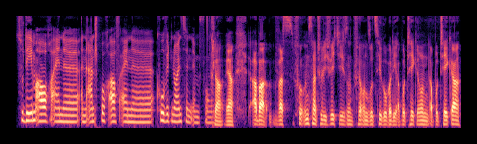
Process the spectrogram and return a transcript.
zudem auch eine, ein Anspruch auf eine Covid-19-Impfung. Klar, ja. Aber was für uns natürlich wichtig ist und für unsere Zielgruppe, die Apothekerinnen und Apotheker,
